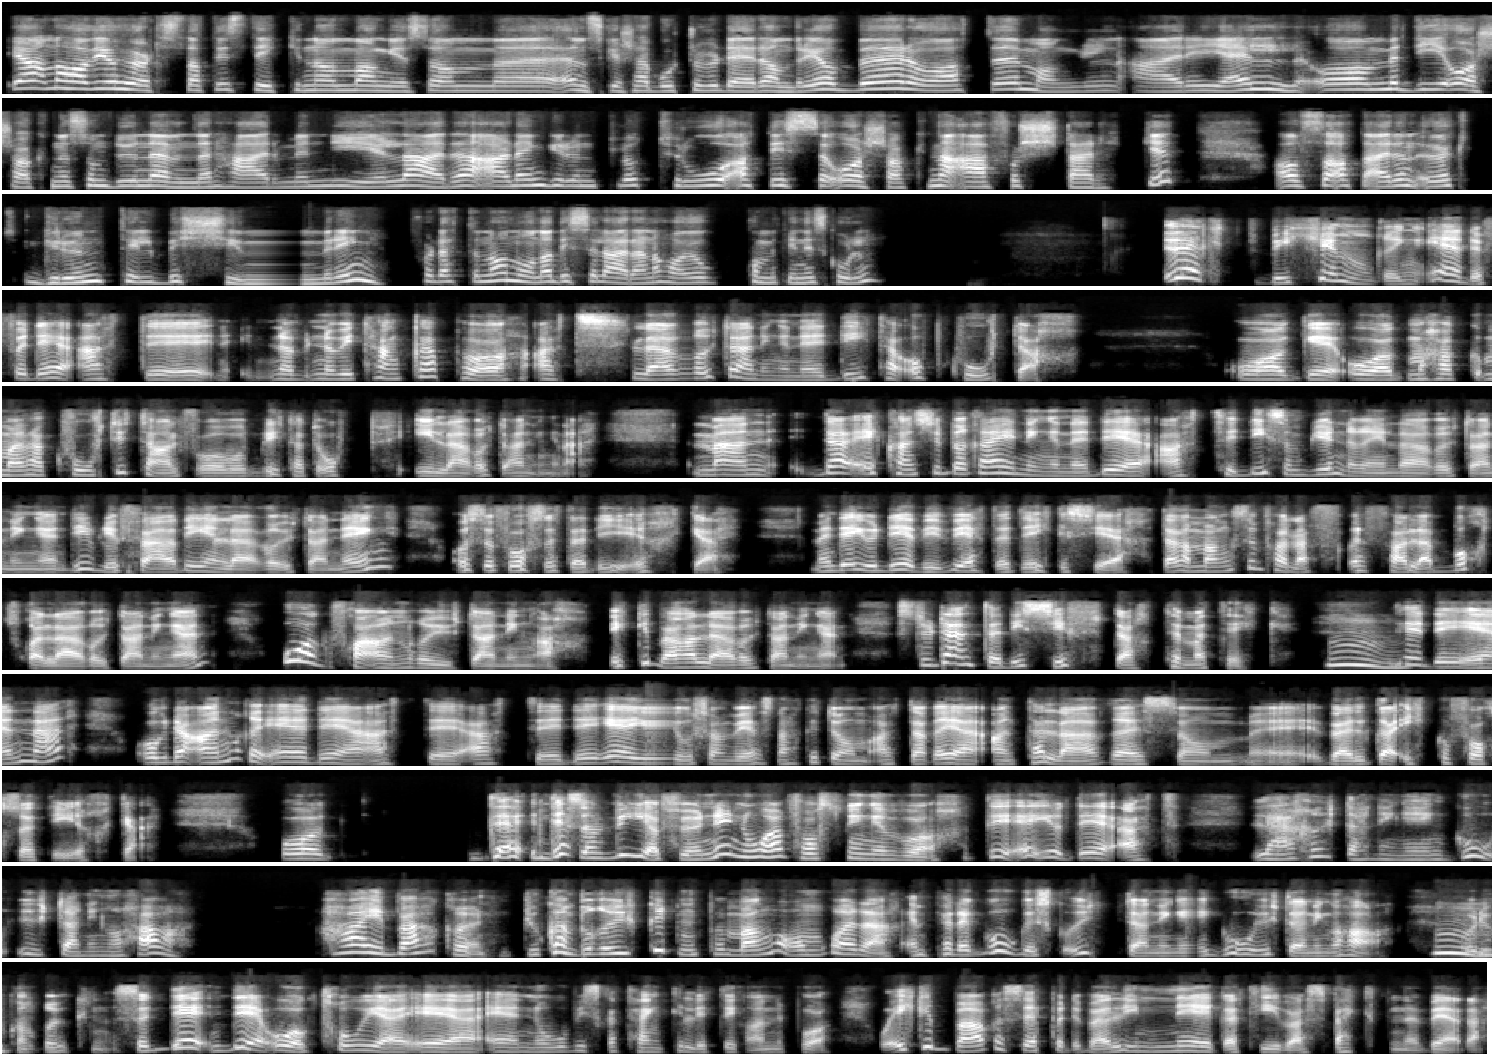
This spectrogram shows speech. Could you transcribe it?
Ja, nå har vi jo hørt statistikken om mange som eh, ønsker seg bort og vurderer andre jobber, og at eh, mangelen er reell. Og med de årsakene som du nevner her med nye lærere, er det en grunn til å tro at disse årsakene er forsterket? Altså at det er en økt grunn til bekymring for dette nå? Noen av disse lærerne har jo kommet inn i skolen. Økt bekymring er det fordi at eh, når vi tenker på at lærerutdanningene de tar opp kvoter, og, og man, har, man, har, kvotetall for å bli tatt opp i lærerutdanningene. Men da er kanskje beregningene det at de som begynner i en lærerutdanning, de blir ferdig i en lærerutdanning, og så fortsetter de i yrket. Men det er jo det vi vet at det ikke skjer. Det er mange som faller, faller bort fra lærerutdanningen, og fra andre utdanninger. Ikke bare lærerutdanningen. Studenter de skifter tematikk. Mm. Det er det ene. Og det andre er det at, at, det er jo som vi har snakket om, at det er antall lærere som eh, velger ikke å fortsette i yrket. Og det, det, som vi har funnet i noe av forskningen vår, det er jo det at lærerutdanning er en god utdanning å ha ha i bakgrunnen. Du kan bruke den på mange områder. En pedagogisk utdanning er en god utdanning å ha, mm. og du kan bruke den. Så det òg tror jeg er, er, noe vi skal tenke litt på. Og ikke bare se på de veldig negative aspektene ved det.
